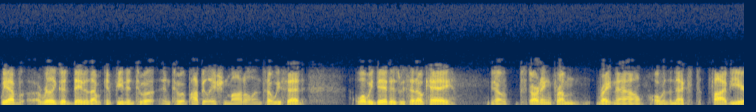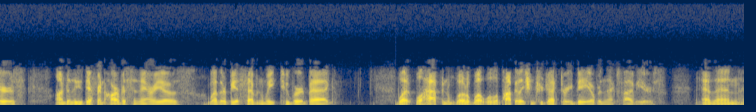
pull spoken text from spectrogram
we have a really good data that we can feed into a into a population model. And so we said, what we did is we said, okay, you know, starting from right now over the next five years, under these different harvest scenarios, whether it be a seven week two bird bag, what will happen? What, what will the population trajectory be over the next five years? and then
